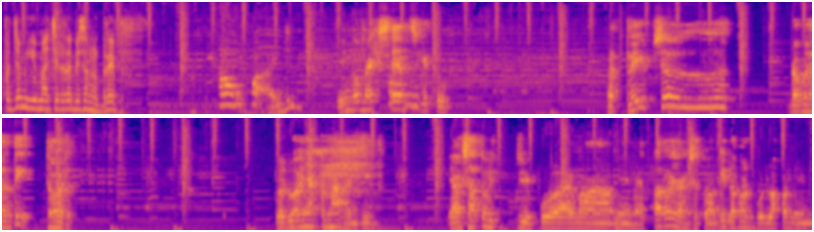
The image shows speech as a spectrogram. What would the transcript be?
per jam gimana cerita bisa ngedrip? Tahu pak anjing. Ini nggak make sense gitu ngetlip set udah berhenti dor. Dua-duanya kena anjing. Yang satu 75 mm yang satu lagi 88 mm.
